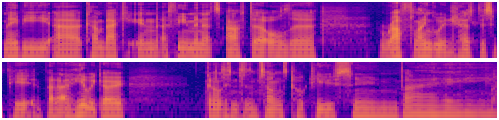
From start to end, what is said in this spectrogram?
maybe uh, come back in a few minutes after all the rough language has disappeared. But uh, here we go. Going to listen to some songs. Talk to you soon. Bye.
